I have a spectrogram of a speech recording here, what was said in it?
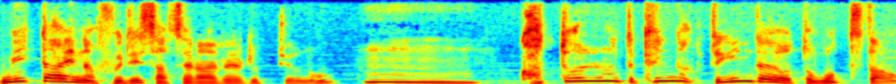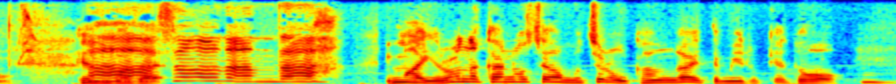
みたいなふりさせられるっていうの？うん。カット割りなんて切んなくていいんだよと思ってたの。現場で。そうなんだ。まあいろんな可能性はもちろん考えてみるけど、うん。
